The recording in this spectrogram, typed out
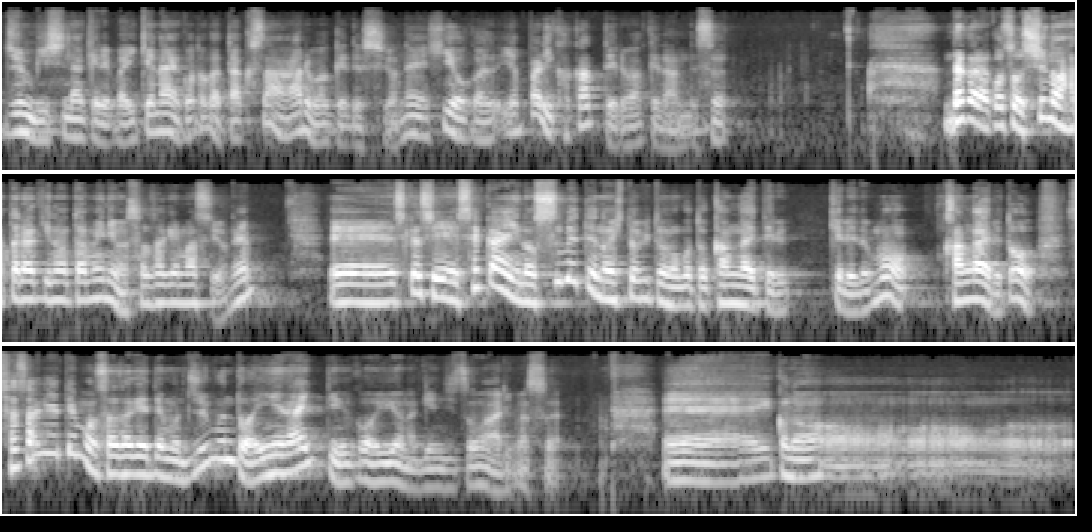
準備しなければいけないことがたくさんあるわけですよね費用がやっぱりかかっているわけなんです。だからこそ主の働きのためには捧げますよね、えー、しかし世界の全ての人々のことを考えてるけれども考えると捧げても捧げても十分とは言えないっていうこういうような現実はあります、えー、この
